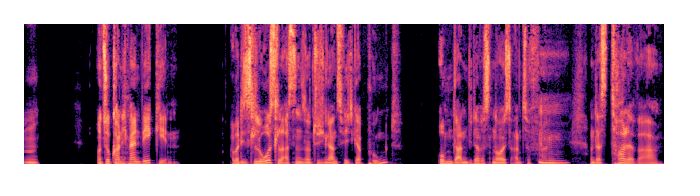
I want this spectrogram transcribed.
Und so konnte ich meinen Weg gehen. Aber dieses Loslassen ist natürlich ein ganz wichtiger Punkt, um dann wieder was Neues anzufangen. Mhm. Und das Tolle war,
